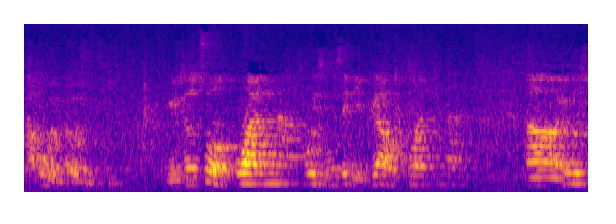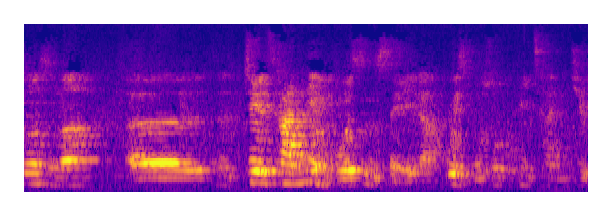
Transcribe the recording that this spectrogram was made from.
他问的问题。比如说做官呐，为什么这里不要官呢？啊，又说什么呃，接参念佛是谁啦？为什么说不必参就？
